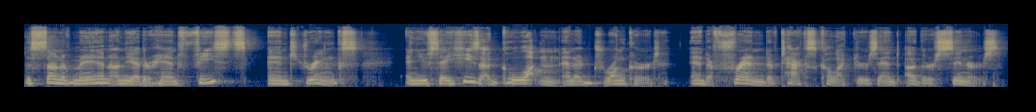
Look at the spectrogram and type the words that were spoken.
the Son of Man, on the other hand, feasts and drinks, and you say he's a glutton and a drunkard and a friend of tax collectors and other sinners.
